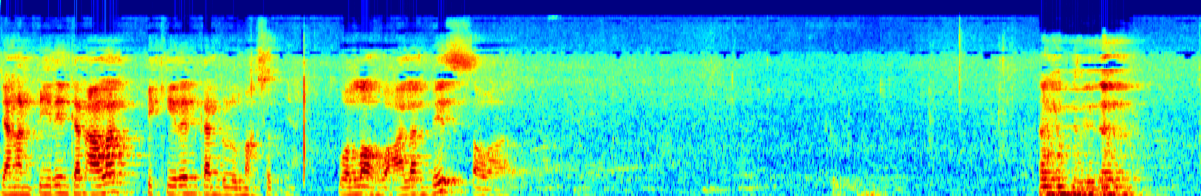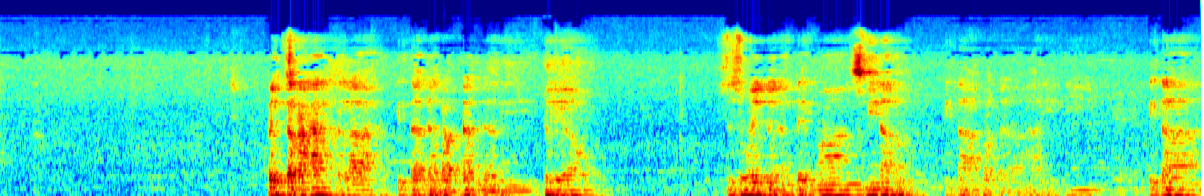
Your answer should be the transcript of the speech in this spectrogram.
Jangan pikirinkan alat, pikirinkan dulu maksudnya. Wallahu alam bis sawab. Alhamdulillah pencerahan telah kita dapatkan dari beliau sesuai dengan tema seminar kita pada hari ini kita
